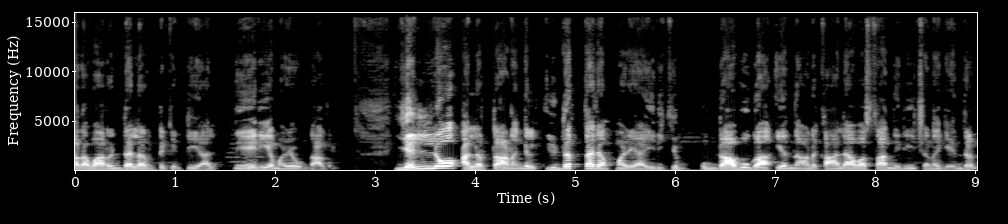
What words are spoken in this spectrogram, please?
അഥവാ റെഡ് അലർട്ട് കിട്ടിയാൽ നേരിയ മഴ ഉണ്ടാകും. യെല്ലോ അലർട്ടാണെങ്കിൽ ഇടത്തരം മഴയായിരിക്കും ഉണ്ടാവുക എന്നാണ് കാലാവസ്ഥാ നിരീക്ഷണ കേന്ദ്രം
